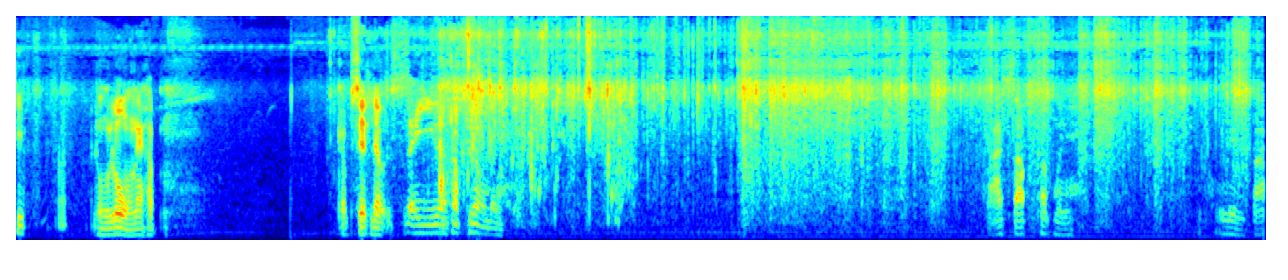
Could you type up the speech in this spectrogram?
ซิปโล่งๆนะครับ กับเสร็จแล้วใส่เยื่อครับพี่น้องมันปาซับครับมันเล่นปลา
